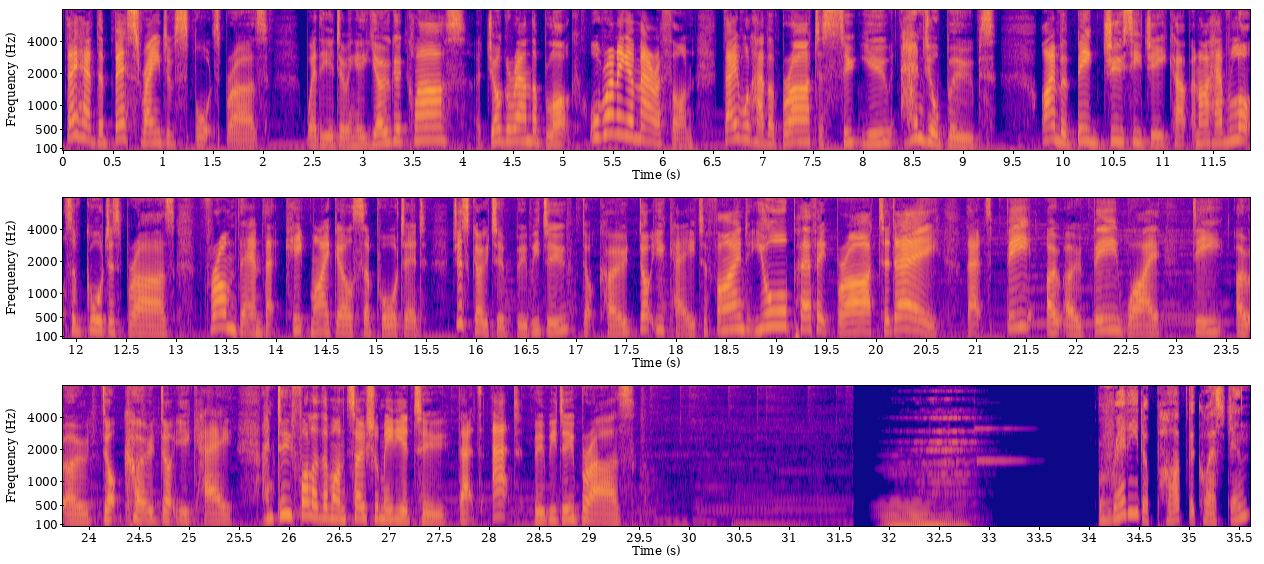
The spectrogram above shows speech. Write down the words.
They have the best range of sports bras. Whether you're doing a yoga class, a jog around the block, or running a marathon, they will have a bra to suit you and your boobs. I'm a big juicy G cup and I have lots of gorgeous bras from them that keep my girls supported. Just go to boobydoo.co.uk to find your perfect bra today. That's B O O B Y doo.co.uk. And do follow them on social media too. That's at Boobydoo Bras. Ready to pop the question?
